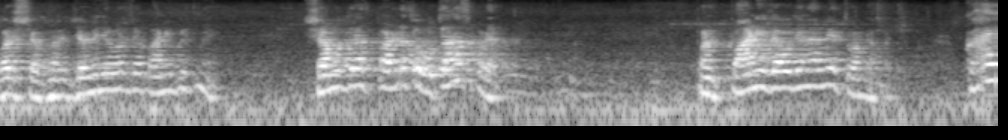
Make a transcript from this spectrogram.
वर्षभर जमिनीवरचं पाणी पित नाही समुद्रात पडलं तर उतारच पडेल पण पाणी जाऊ देणार नाही तोंडामध्ये. काय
